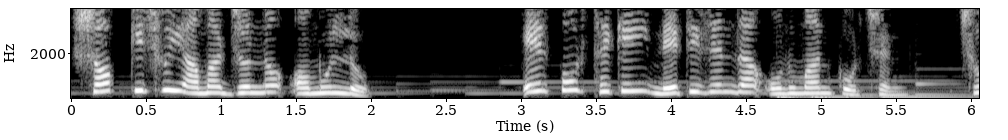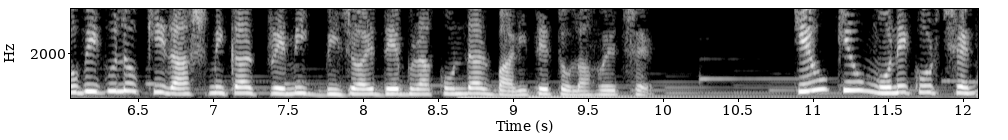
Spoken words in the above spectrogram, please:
সবকিছুই আমার জন্য অমূল্য। এরপর থেকেই নেটিজেনরা অনুমান করছেন, ছবিগুলো কি রাশমিকার প্রেমিক বিজয় দেবরাকোন্ডার বাড়িতে তোলা হয়েছে। কেউ কেউ মনে করছেন,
